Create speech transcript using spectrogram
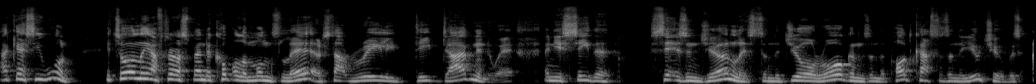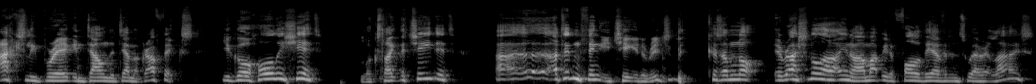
I guess he won. It's only after I spend a couple of months later, start really deep diving into it, and you see the citizen journalists and the Joe Rogans and the podcasters and the YouTubers actually breaking down the demographics. You go, holy shit, looks like they cheated. I, I didn't think he cheated originally because I'm not irrational. I, you know, I'm happy to follow the evidence where it lies.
